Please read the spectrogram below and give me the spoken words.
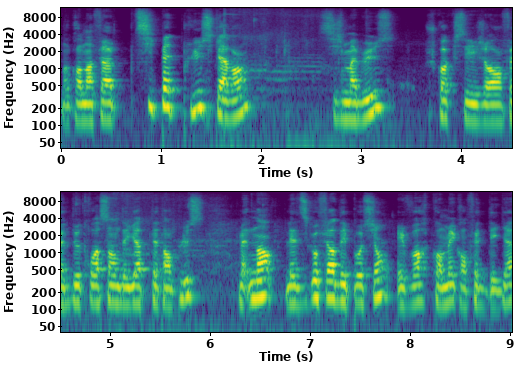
Donc, on en fait un petit pet plus qu'avant, si je m'abuse. Je crois que c'est genre en fait 200-300 dégâts peut-être en plus. Maintenant, let's go faire des potions et voir combien qu'on fait de dégâts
